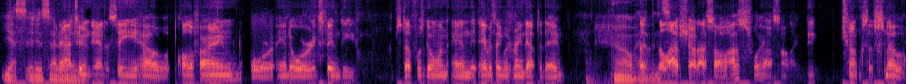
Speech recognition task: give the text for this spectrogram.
Yes, it is Saturday. And I tuned in to see how qualifying or and or Xfinity stuff was going, and everything was rained out today. Oh, heavens. But the live shot I saw, I swear I saw like chunks of snow.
